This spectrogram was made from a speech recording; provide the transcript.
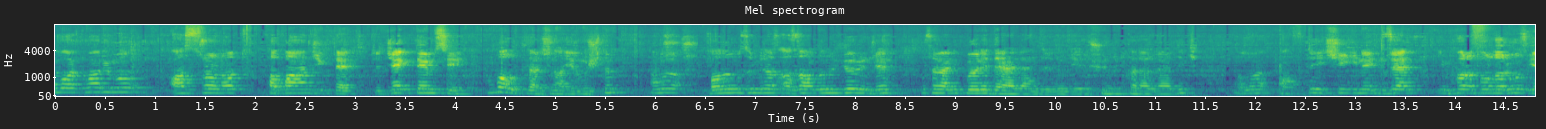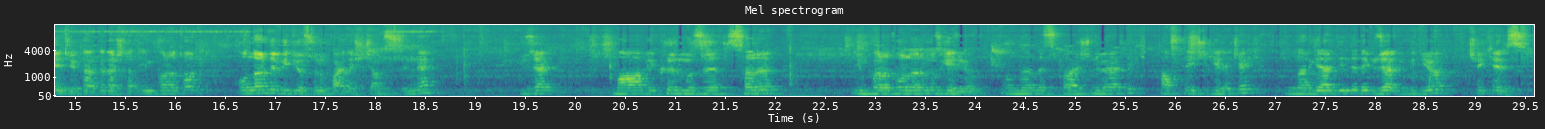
Ben bu akvaryumu astronot, papağan ciklet, Jack Dempsey bu balıklar için ayırmıştım. Ama balığımızın biraz azaldığını görünce bu seferlik böyle değerlendirelim diye düşündük, karar verdik. Ama hafta içi yine güzel imparatorlarımız gelecek arkadaşlar. İmparator. Onların da videosunu paylaşacağım sizinle. Güzel mavi, kırmızı, sarı imparatorlarımız geliyor. Onların da siparişini verdik. Hafta içi gelecek. Bunlar geldiğinde de güzel bir video çekeriz.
